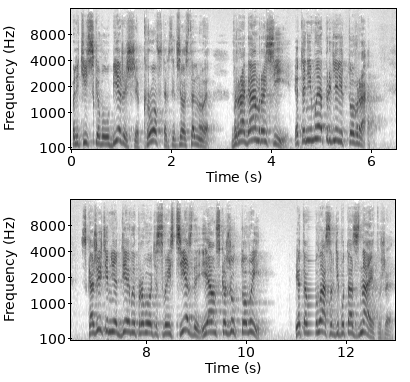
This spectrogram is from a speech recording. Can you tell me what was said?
политического убежища, кров, так сказать, все остальное, врагам России. Это не мы определили, кто враг. Скажите мне, где вы проводите свои съезды, и я вам скажу, кто вы. Это Власов депутат знает уже.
